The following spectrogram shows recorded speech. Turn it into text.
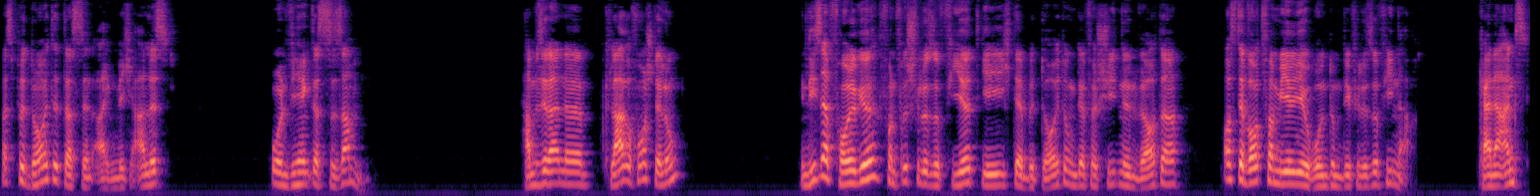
Was bedeutet das denn eigentlich alles? Und wie hängt das zusammen? Haben Sie da eine klare Vorstellung? In dieser Folge von Frisch Philosophiert gehe ich der Bedeutung der verschiedenen Wörter aus der Wortfamilie rund um die Philosophie nach. Keine Angst,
